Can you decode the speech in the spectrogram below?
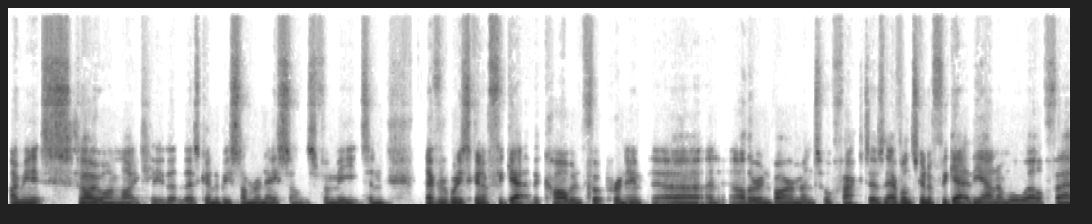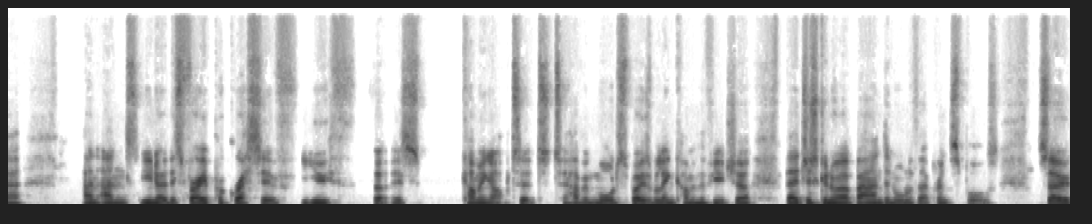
I mean, it's so unlikely that there's going to be some renaissance for meat, and everybody's going to forget the carbon footprint uh, and other environmental factors, and everyone's going to forget the animal welfare, and and you know this very progressive youth that is coming up to, to having more disposable income in the future, they're just going to abandon all of their principles. So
